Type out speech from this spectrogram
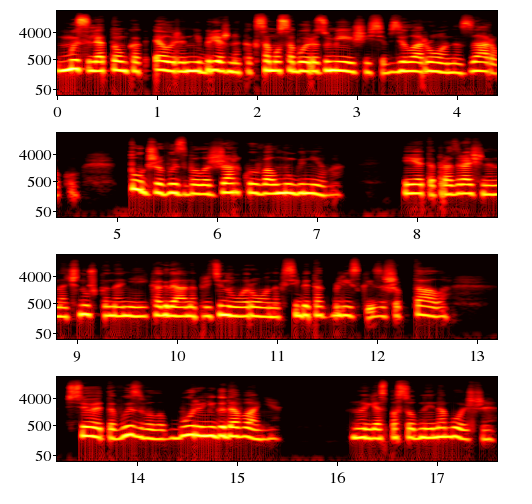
Мысль о том, как Элрин небрежно, как само собой разумеющийся, взяла Роана за руку, тут же вызвала жаркую волну гнева. И эта прозрачная ночнушка на ней, когда она притянула Роана к себе так близко и зашептала, все это вызвало бурю негодования но я способна и на большее.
